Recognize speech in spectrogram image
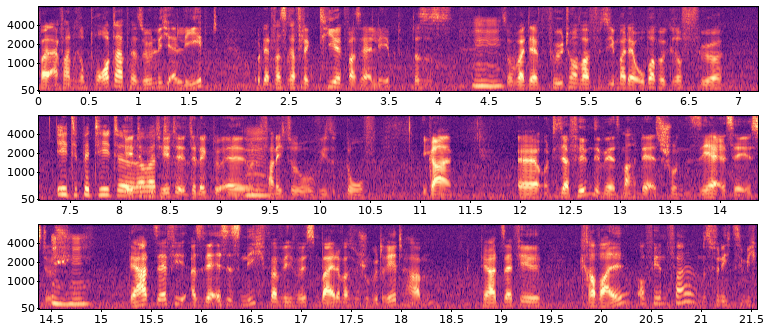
weil einfach ein Reporter persönlich erlebt und etwas reflektiert, was er erlebt. Das ist Mhm. so, weil der Feuilleton war für sie immer der Oberbegriff für Etepetete? Etepetete intellektuell und Mhm. das fand ich so irgendwie so doof. Egal. Äh, und dieser Film, den wir jetzt machen, der ist schon sehr essayistisch. Mhm. Der hat sehr viel, also der ist es nicht, weil wir wissen beide, was wir schon gedreht haben. Der hat sehr viel Krawall auf jeden Fall und das finde ich ziemlich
